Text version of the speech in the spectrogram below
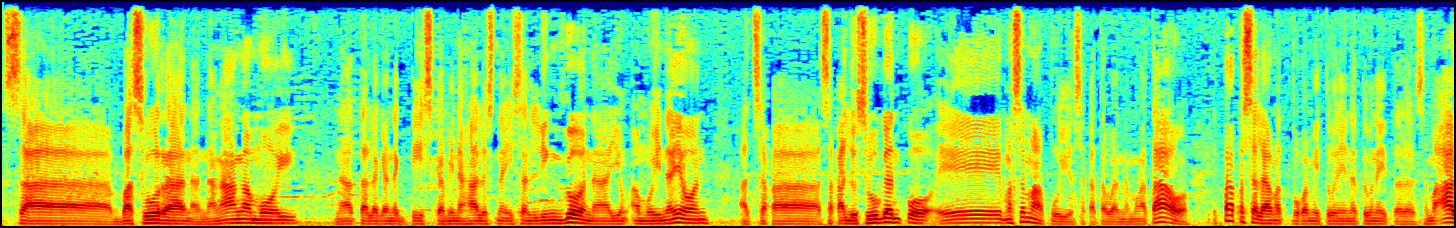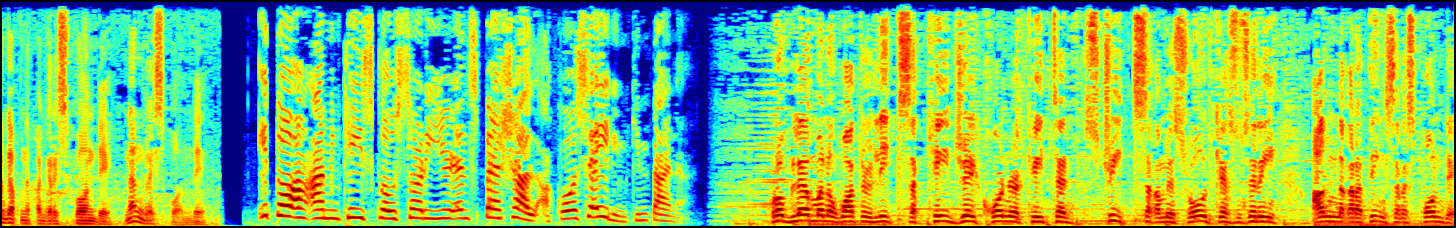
sa basura na nangangamoy na talaga nagtiis kami na halos na isang linggo na yung amoy na yon at saka sa kalusugan po, eh masama po yun sa katawan ng mga tao. Ipapasalamat po kami tunay na tunay sa maagap na pagresponde ng responde. Ito ang aming Case Closed Story Year End Special. Ako si Aileen Quintana. Problema ng water leak sa KJ Corner K10th Street sa Camis Road, Quezon City ang nakarating sa responde.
